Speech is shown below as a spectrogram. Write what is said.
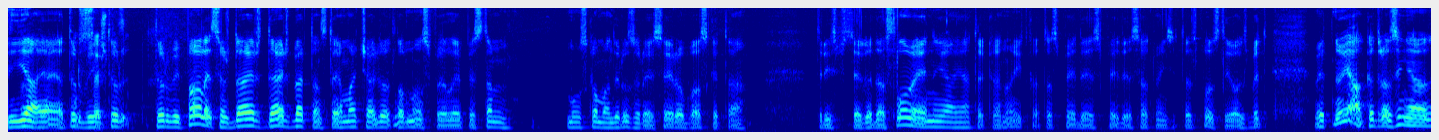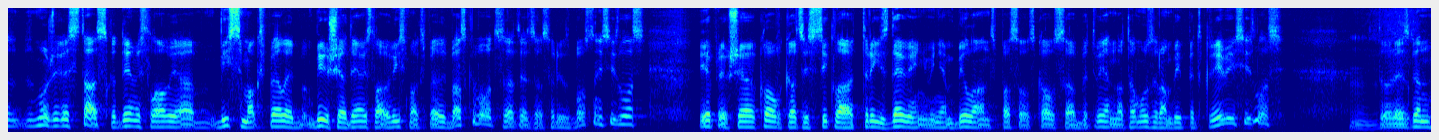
Jā, jā, jā tur, bija, tur, tur bija pārliecinoši. Dairis, Dairis Bertans tajā mačā ļoti labi nospēlēja. Pēc tam mūsu komanda ir uzvarējusi Eirobasketā. 13. gadā Slovenijā. Jā, tā kā, nu, kā tas pēdējais, pēdējais atmiņas ir tāds pozitīvāks. Bet, bet nu, jā, katrā ziņā mūžīgais stāsts, ka Dienvidslāvijā visi māk spēlēt, bijušajā Dienvidslāvijā visi māk spēlēt basketbolu, tas attiecās arī uz Bosnijas izlasi. Iepriekšējā kvalifikācijas ciklā 3-9 viņam bilants pasaules kausā, bet viena no tām uzvarām bija pret Krievijas izlasi. Mm. Toreiz, gan,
